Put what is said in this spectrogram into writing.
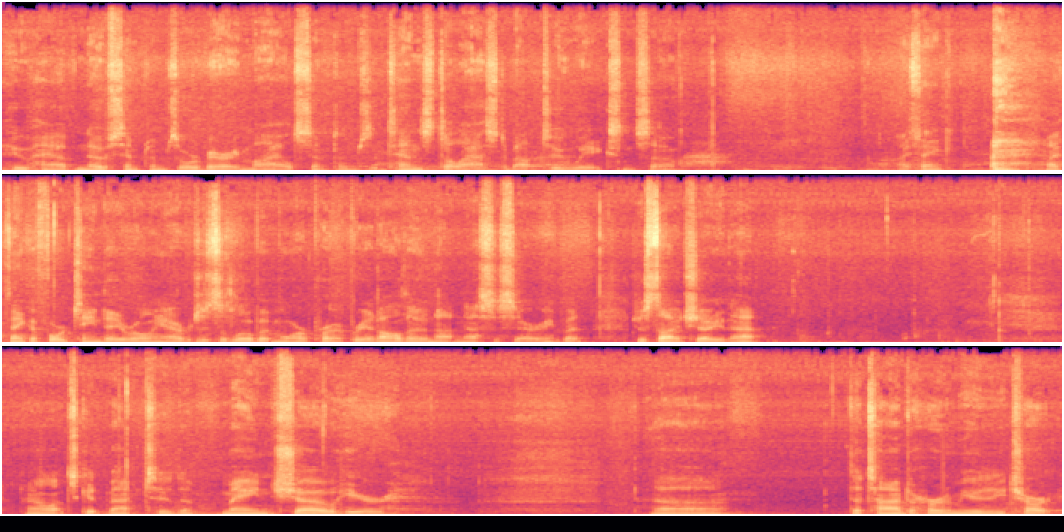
who have no symptoms or very mild symptoms. It tends to last about two weeks. And so I think, I think a 14 day rolling average is a little bit more appropriate, although not necessary. But just thought I'd show you that. Now let's get back to the main show here. Uh, the time to herd immunity chart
